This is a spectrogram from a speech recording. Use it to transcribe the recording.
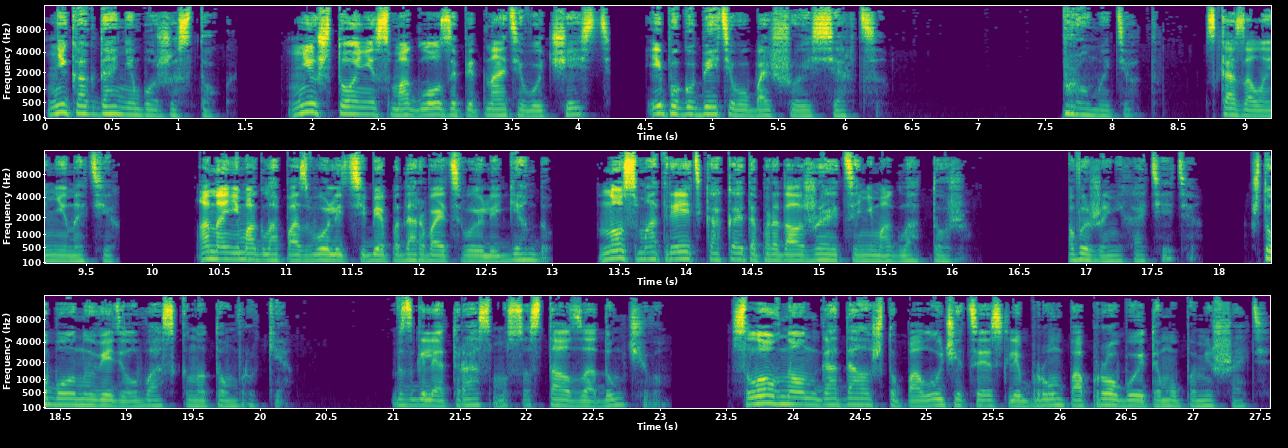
никогда не был жесток. Ничто не смогло запятнать его честь и погубить его большое сердце. «Пром идет», — сказала Нина тихо. Она не могла позволить себе подорвать свою легенду, но смотреть, как это продолжается, не могла тоже. Вы же не хотите, чтобы он увидел вас кнутом в руке? Взгляд Расмуса стал задумчивым, словно он гадал, что получится, если Брум попробует ему помешать.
